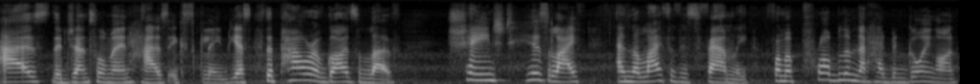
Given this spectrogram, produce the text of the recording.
as the gentleman has exclaimed. Yes, the power of God's love changed his life and the life of his family from a problem that had been going on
